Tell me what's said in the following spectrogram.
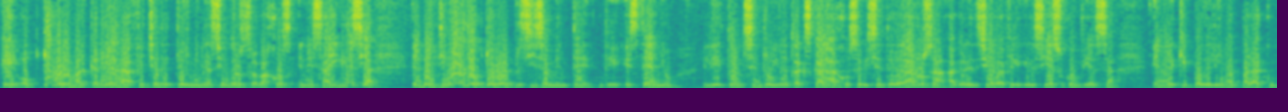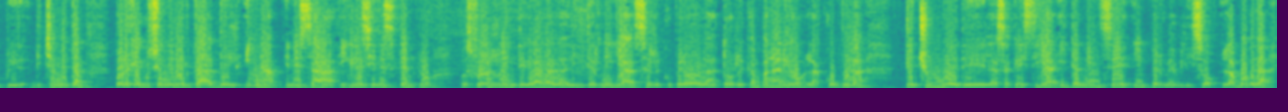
que octubre marcaría la fecha de terminación de los trabajos en esa iglesia. El 29 de octubre, precisamente de este año, el director del Centro INA Tlaxcala, José Vicente de la Rosa, agradeció a la feligresía su confianza en el equipo del INA para cumplir dicha meta. Por ejecución directa del INA en esa iglesia, en ese templo, pues fue reintegrada la linternilla, se recuperó la torre campanario, la cúpula, techumbre de la sacristía y también se impermeabilizó la bóveda.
